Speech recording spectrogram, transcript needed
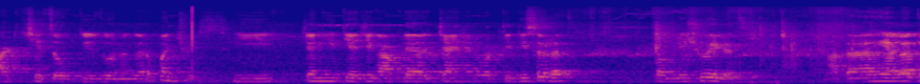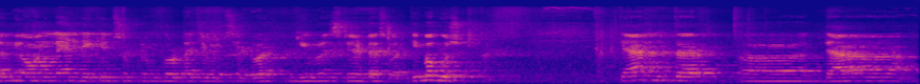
आठशे चौतीस दोन हजार पंचवीस. ही जनहित याचिका आपल्या चॅनलवरती दिसलच पब्लिश होईलच. आता ह्याला तुम्ही ऑनलाईन देखील सुप्रीम कोर्टाच्या वेबसाईटवर गिव्हन स्टेटसवरती बघू शकता. त्यानंतर त्या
